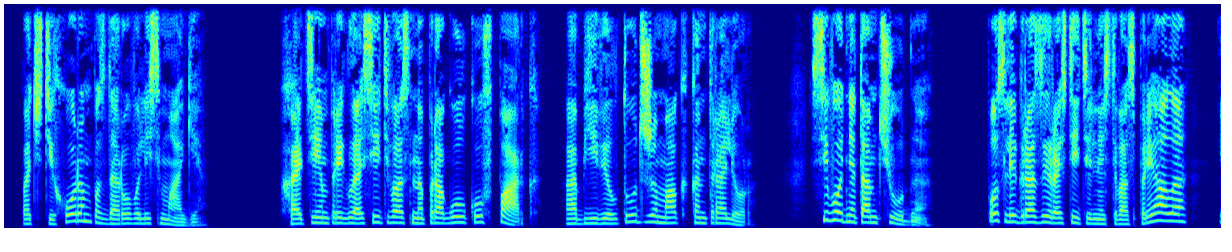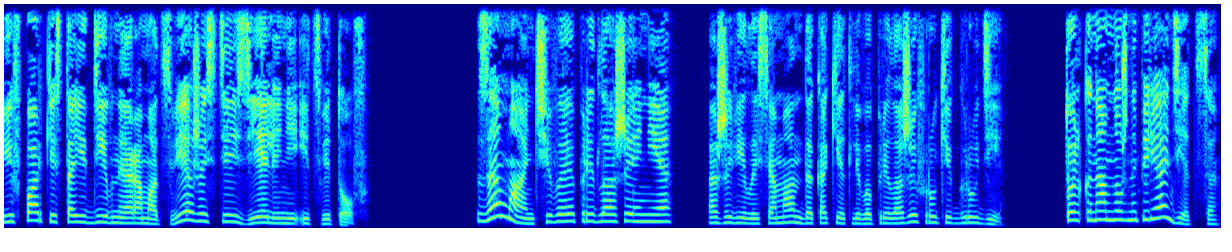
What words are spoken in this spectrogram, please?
— почти хором поздоровались маги. «Хотим пригласить вас на прогулку в парк», — объявил тут же маг-контролер. «Сегодня там чудно. После грозы растительность воспряла, и в парке стоит дивный аромат свежести, зелени и цветов. «Заманчивое предложение», — оживилась Аманда, кокетливо приложив руки к груди. «Только нам нужно переодеться».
